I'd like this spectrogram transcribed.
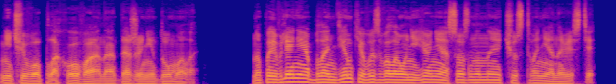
Ничего плохого она даже не думала. Но появление блондинки вызвало у нее неосознанное чувство ненависти.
